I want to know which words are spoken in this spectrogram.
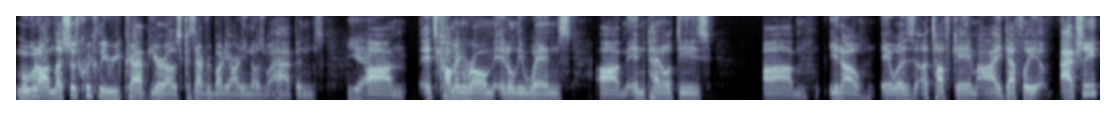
moving on. Let's just quickly recap Euros because everybody already knows what happens. Yeah. Um, it's coming Rome. Italy wins. Um, in penalties. Um, you know, it was a tough game. I definitely, actually,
